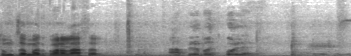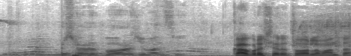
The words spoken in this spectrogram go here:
तुमचं मत कोणाला असेल? आपलं मत कोल्याला शरद पवारांची माणसे. का बरं शरद पवारला मानता?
